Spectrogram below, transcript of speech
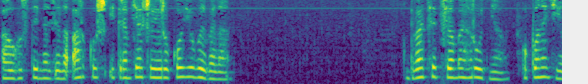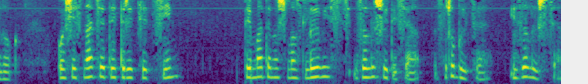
Августина взяла аркуш і тремтячою рукою вивела. 27 грудня, у понеділок, о 16.37 ти матимеш можливість залишитися, зроби це і залишся.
